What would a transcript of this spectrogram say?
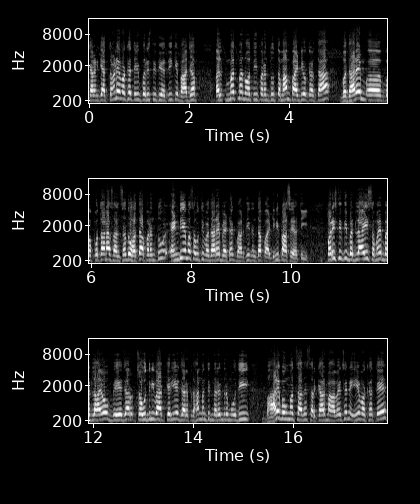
કારણ કે આ ત્રણેય વખત એવી પરિસ્થિતિ હતી કે ભાજપ અલ્પમતમાં નહોતી, પરંતુ તમામ પાર્ટીઓ કરતાં વધારે પોતાના સાંસદો હતા. પરંતુ એનડીએમાં સૌથી વધારે બેઠક ભારતીય જનતા પાર્ટીની પાસે હતી. પરિસ્થિતિ બદલાઈ, સમય બદલાયો. બે હજાર ચૌદની વાત કરીએ, જ્યારે પ્રધાનમંત્રી નરેન્દ્ર મોદી ભારે બહુમત સાથે સરકારમાં આવે છે ને, એ વખતે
